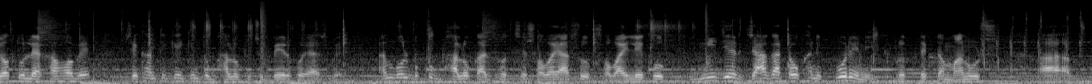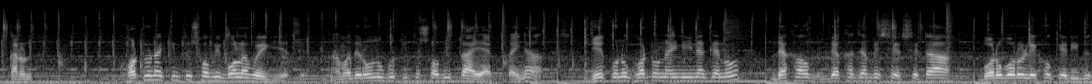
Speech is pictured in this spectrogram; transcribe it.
যত লেখা হবে, সেখান থেকে কিন্তু ভালো কিছু বের হয়ে আসবে। আমি বলব খুব ভালো কাজ হচ্ছে, সবাই আসুক, সবাই লেখুক, নিজের জায়গাটা ওখানে করে নিক, প্রত্যেকটা মানুষ কারণ ঘটনা কিন্তু সবই বলা হয়ে গিয়েছে। আমাদের অনুভূতি তো সবই প্রায় এক, তাই না? যে কোনো ঘটনাই নিই না কেন, দেখা দেখা যাবে সে, সেটা বড় বড় লেখকেরই ভি-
